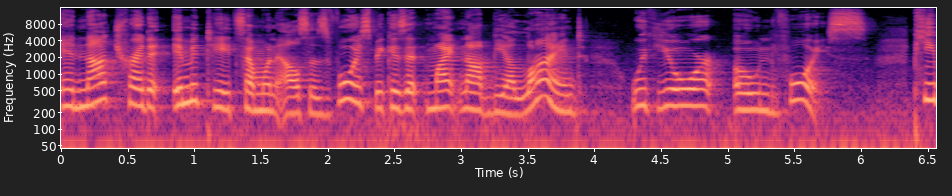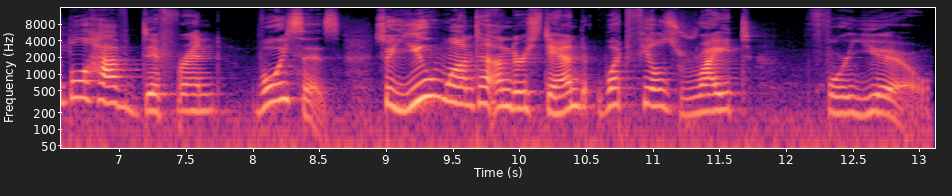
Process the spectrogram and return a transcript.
and not try to imitate someone else's voice because it might not be aligned with your own voice. People have different voices, so you want to understand what feels right for you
